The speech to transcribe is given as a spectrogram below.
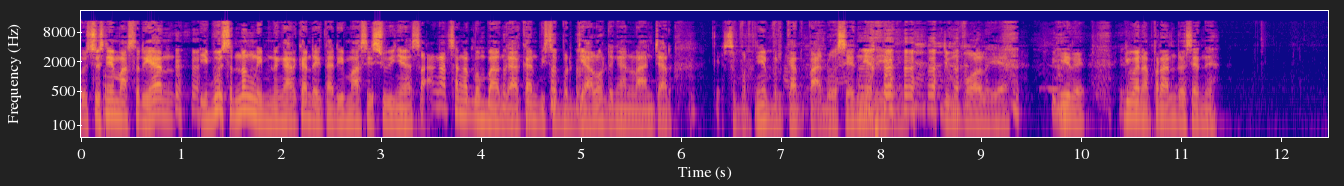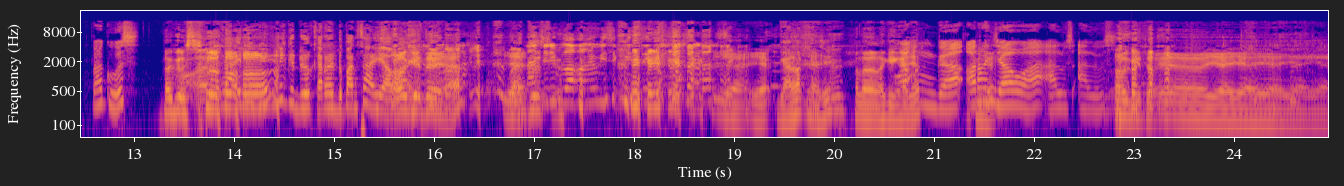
khususnya Mas Rian, Ibu seneng nih mendengarkan dari tadi mahasiswinya. Sangat-sangat membanggakan bisa berdialog dengan lancar. Sepertinya berkat Pak dosennya nih yang jempol ya. Gini. Gimana peran dosennya? Bagus. Bagus. Oh, nah, ini, ini kedua karena depan saya Oh Pak. gitu ya. Ya. Nanti di belakangnya bisik-bisik. Iya, iya. Galak nggak sih kalau lagi Oh, ngajar? enggak, orang Enggak. Jawa alus-alus. Oh gitu. Iya iya iya iya iya. iya.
